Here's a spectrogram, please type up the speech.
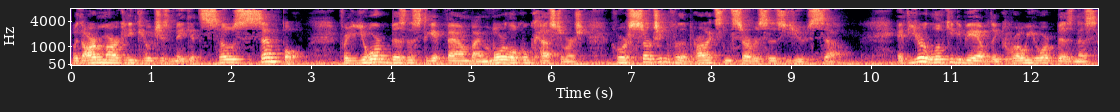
With our marketing coaches, make it so simple for your business to get found by more local customers who are searching for the products and services you sell. If you're looking to be able to grow your business,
